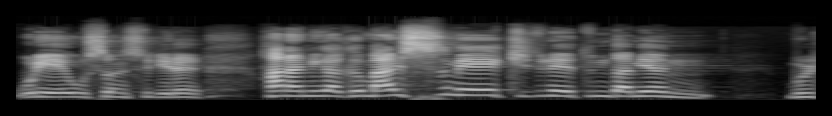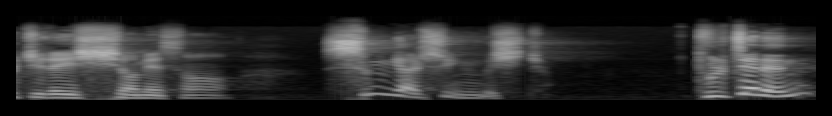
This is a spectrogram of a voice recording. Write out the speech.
우리의 우선순위를 하나님과 그 말씀의 기준에 둔다면 물질의 시험에서 승리할 수 있는 것이죠. 둘째는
